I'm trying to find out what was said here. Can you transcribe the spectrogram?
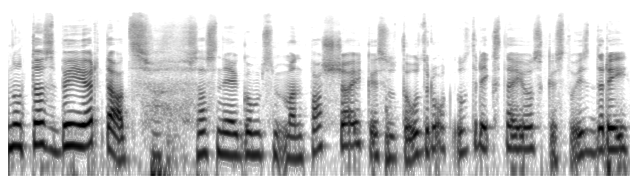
Nu, tas bija tāds sasniegums man pašai, ka es uz to uzdrīkstējos, ka es to izdarīju.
